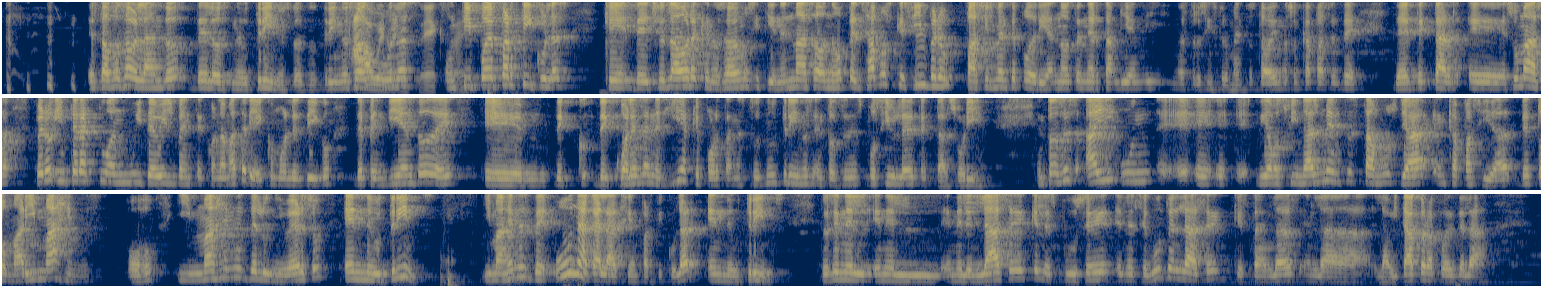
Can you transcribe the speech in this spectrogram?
Estamos hablando de los neutrinos. Los neutrinos son Ah, bueno, unas- listo, eso, un eso. tipo de partículas que de hecho es la hora que no sabemos si tienen masa o no. Pensamos que sí, pero fácilmente podrían no tener también y nuestros instrumentos todavía no son capaces de, de detectar eh, su masa, pero interactúan muy débilmente con la materia y como les digo, dependiendo de, eh, de, cu- de cuál es la energía que portan estos neutrinos, entonces es posible detectar su origen. Entonces hay un, eh, eh, digamos, finalmente estamos ya en capacidad de tomar imágenes, ojo, imágenes del universo en neutrinos, imágenes de una galaxia en particular en neutrinos. Entonces en el, en el, en el enlace que les puse, en el segundo enlace que está en, las, en la, la bitácora pues, de la,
